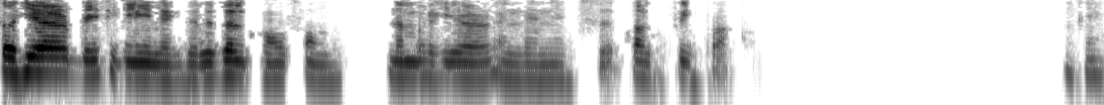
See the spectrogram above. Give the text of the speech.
So here basically like the result some number here and then it's uh, called pre proc. Okay.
